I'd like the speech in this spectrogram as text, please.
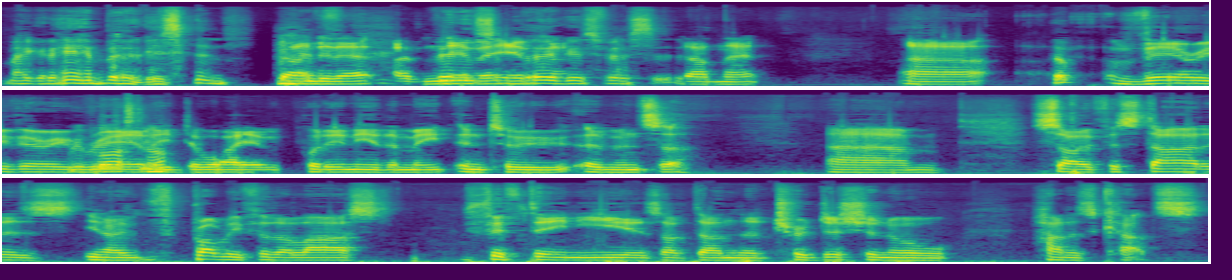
make it hamburgers, and Don't do that. I've never ever for. done that. Uh, Yep. very, very We've rarely do I ever put any of the meat into a mincer. Um, so for starters, you know, probably for the last 15 years, I've done the traditional hunter's cuts.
